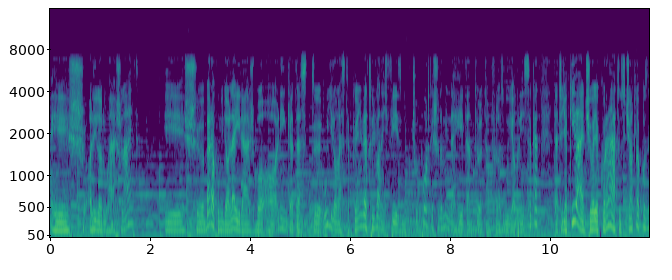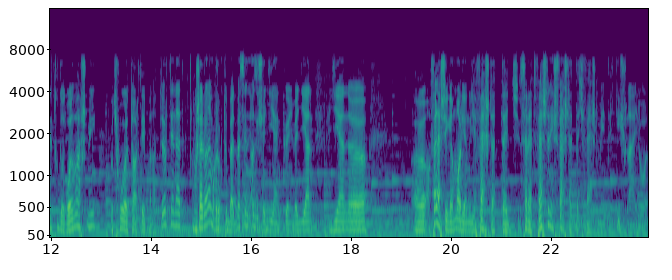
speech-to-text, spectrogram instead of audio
és a lila ruhás lányt, és berakom ide a leírásba a linket, ezt úgy írom ezt a könyvet, hogy van egy Facebook csoport, és oda minden héten töltöm fel az újabb részeket. Tehát, hogyha kíváncsi vagy, akkor rá tudsz csatlakozni, tudod olvasni, hogy hol tart éppen a történet. Most erről nem akarok többet beszélni, az is egy ilyen könyv, egy ilyen, egy ilyen a feleségem Marian ugye festett egy, szeret festeni, és festett egy festményt egy kislányról,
